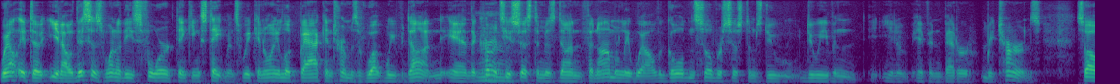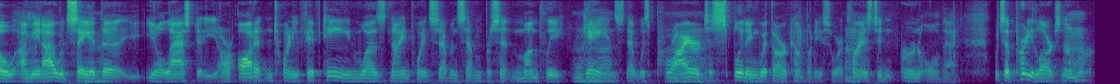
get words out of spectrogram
Well, it, uh, you know, this is one of these forward-thinking statements. We can only look back in terms of what we've done, and the currency mm-hmm. system has done phenomenally well. The gold and silver systems do do even you know even better returns. So, I mean, I would say at mm-hmm. the you know last our audit in 2015 was 9.77 percent monthly mm-hmm. gains. That was prior to splitting with our company, so our clients didn't earn all that, which is a pretty large number.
